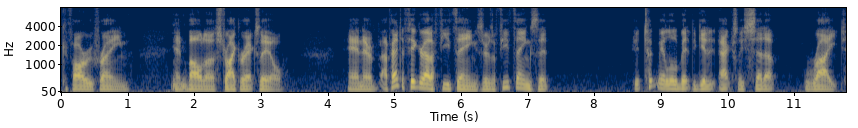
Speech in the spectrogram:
Kifaru frame and mm-hmm. bought a Striker XL. And I've had to figure out a few things. There's a few things that it took me a little bit to get it actually set up right,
